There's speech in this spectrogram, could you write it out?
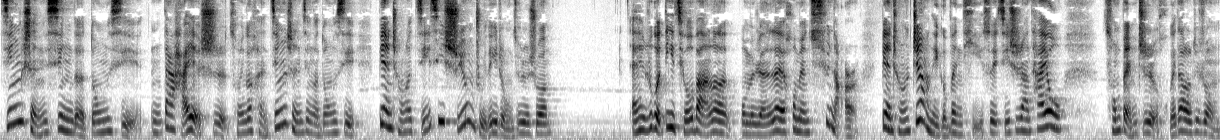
精神性的东西，嗯，大海也是从一个很精神性的东西变成了极其实用主义的一种，就是说。哎，如果地球完了，我们人类后面去哪儿，变成了这样的一个问题，所以其实上它又从本质回到了这种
